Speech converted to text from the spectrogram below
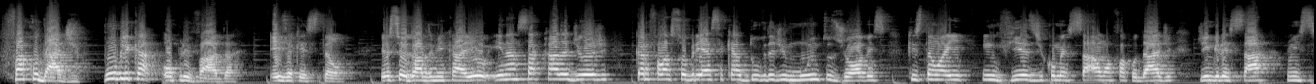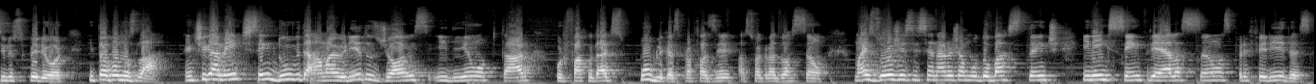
Faculdade pública ou privada? Eis a questão. Eu sou Eduardo Micael e na sacada de hoje quero falar sobre essa que é a dúvida de muitos jovens que estão aí em vias de começar uma faculdade, de ingressar no ensino superior. Então vamos lá. Antigamente, sem dúvida, a maioria dos jovens iriam optar por faculdades públicas para fazer a sua graduação, mas hoje esse cenário já mudou bastante e nem sempre elas são as preferidas.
